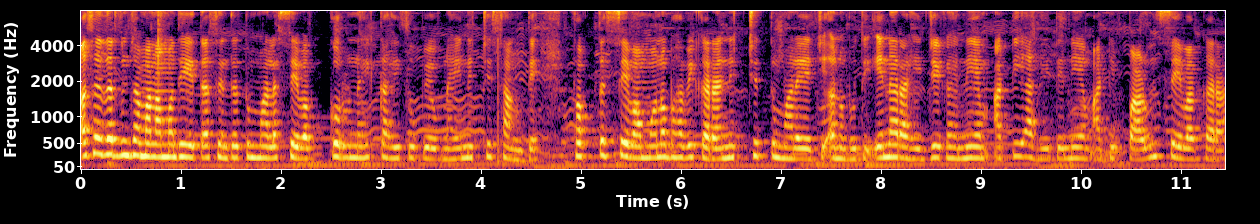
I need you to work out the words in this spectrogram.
असं जर तुमच्या मनामध्ये येत असेल तर तुम्हाला सेवा करूनही काहीच उपयोग नाही निश्चित सांगते. फक्त सेवा मनोभावी करा निश्चित तुम्हाला याची अनुभूती येणार आहे. जे काही नियम अटी आहे ते नियम अटी पाळून सेवा करा.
